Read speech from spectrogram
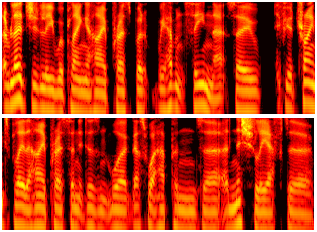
allegedly we're playing a high press, but we haven't seen that. So if you're trying to play the high press and it doesn't work, that's what happened uh, initially after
